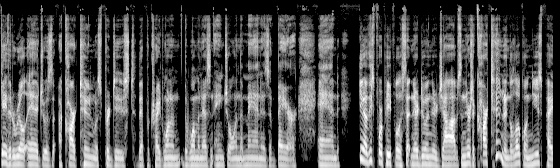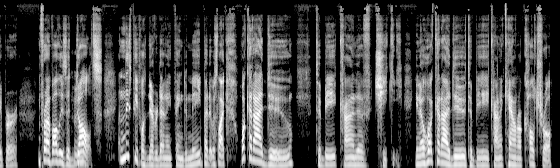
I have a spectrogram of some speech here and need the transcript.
gave it a real edge was a cartoon was produced that portrayed one the woman as an angel and the man as a bear, and you know, these poor people are sitting there doing their jobs, and there's a cartoon in the local newspaper in front of all these hmm. adults. And these people had never done anything to me, but it was like, what could I do to be kind of cheeky? You know, what could I do to be kind of countercultural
